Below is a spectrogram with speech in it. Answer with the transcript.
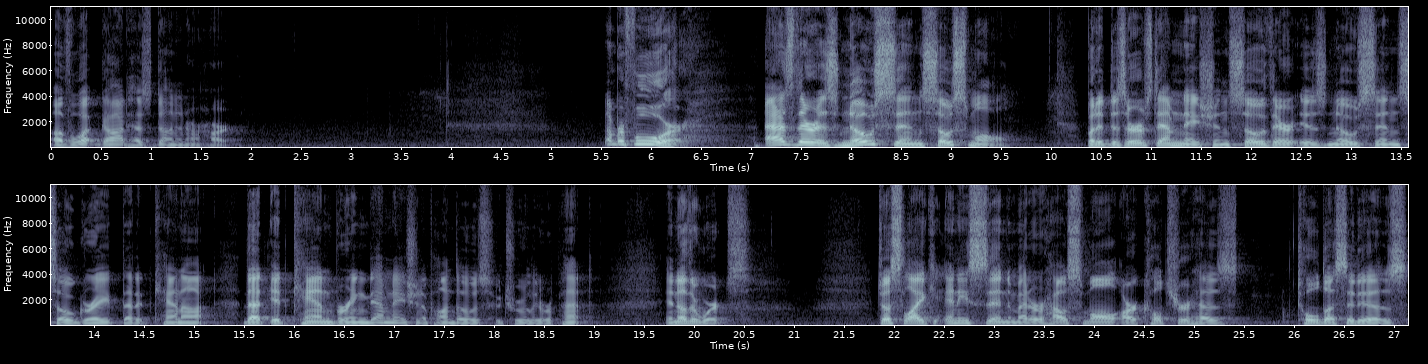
of what God has done in our heart. Number four, as there is no sin so small, but it deserves damnation, so there is no sin so great that it cannot, that it can bring damnation upon those who truly repent. In other words, just like any sin, no matter how small our culture has told us it is,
